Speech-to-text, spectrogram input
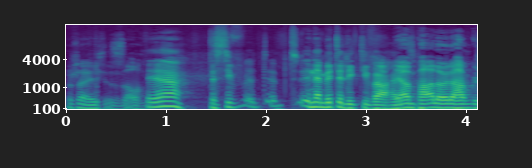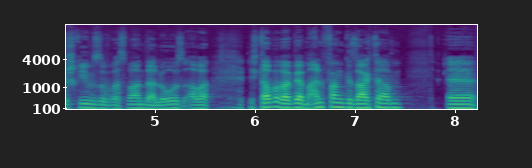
wahrscheinlich ist es auch. ja, das die, in der Mitte liegt die Wahrheit. Ja, ein paar Leute haben geschrieben, so, was war denn da los? Aber ich glaube, weil wir am Anfang gesagt haben, äh,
